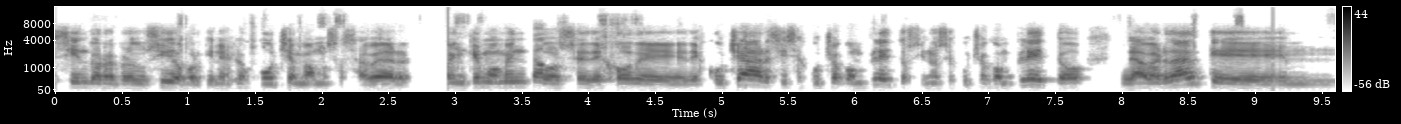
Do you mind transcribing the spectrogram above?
siendo reproducido por quienes lo escuchen, vamos a saber en qué momento se dejó de, escuchar, si se escuchó completo, si no se escuchó completo. La verdad que, em,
